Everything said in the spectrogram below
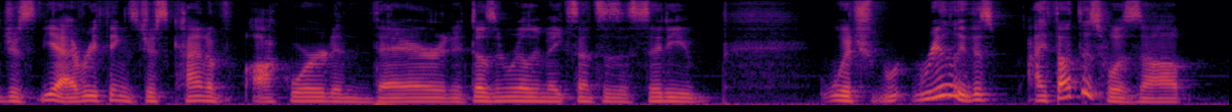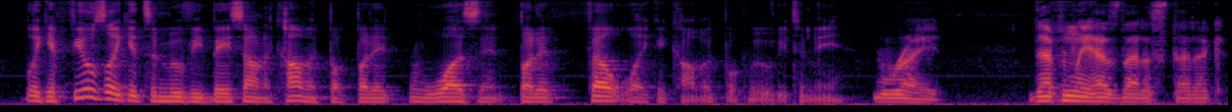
just yeah, everything's just kind of awkward and there, and it doesn't really make sense as a city. Which really, this I thought this was uh, like it feels like it's a movie based on a comic book, but it wasn't. But it felt like a comic book movie to me. Right. Definitely has that aesthetic.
